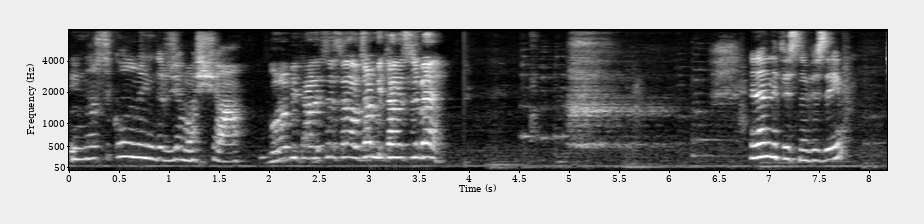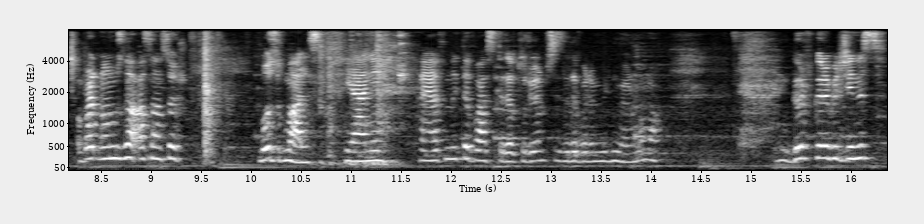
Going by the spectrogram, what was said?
E, nasıl kolunu indireceğim aşağı? bunu bir tanesini sen alacaksın bir tanesini ben. Neden nefes nefeseyim? Apartmanımızda asansör bozuk maalesef. Yani hayatımda ilk defa sitede oturuyorum. Sizde de böyle mi bilmiyorum ama görüp görebileceğiniz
